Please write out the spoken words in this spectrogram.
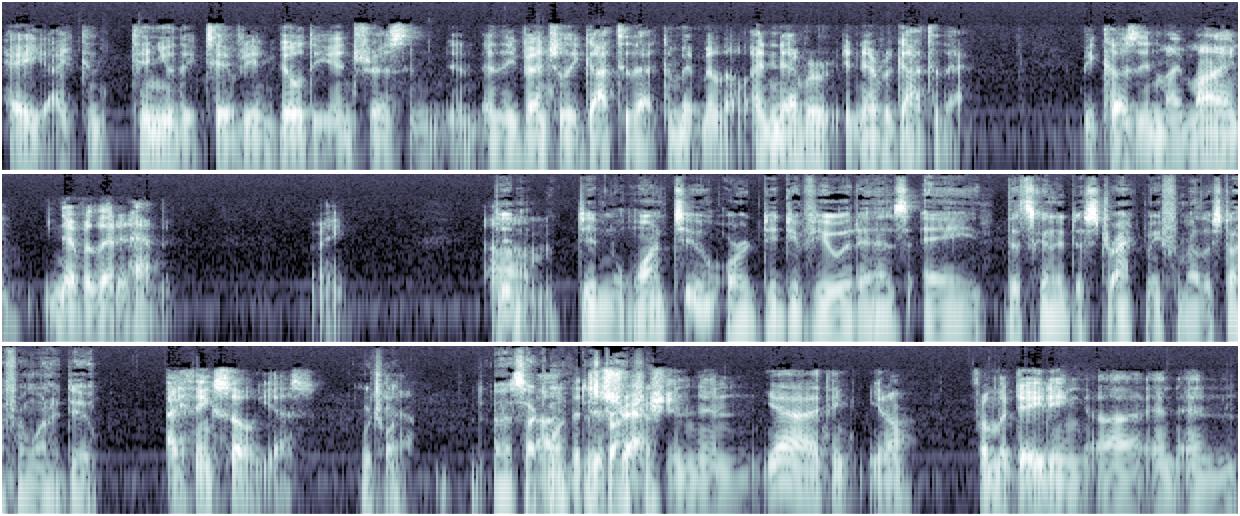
Hey, I continue the activity and build the interest and, and, and eventually got to that commitment level. I never, it never got to that because in my mind, never let it happen right? Did, um, didn't want to, or did you view it as a that's going to distract me from other stuff I want to do? I think so. Yes. Which one? Yeah. Uh, second uh, one. The distraction. distraction. and yeah, I think you know from a dating uh, and and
